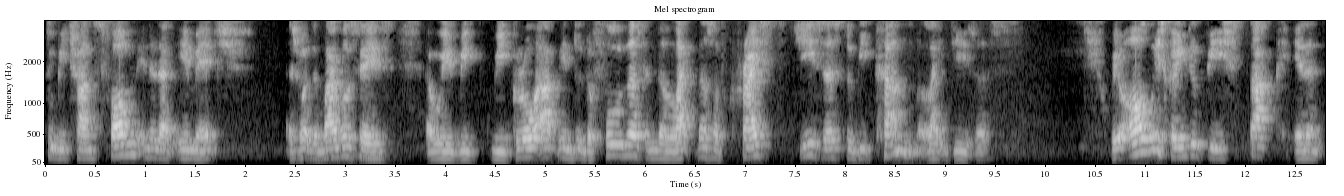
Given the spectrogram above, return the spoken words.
to be transformed into that image, as what the Bible says, and we, we, we grow up into the fullness and the likeness of Christ Jesus to become like Jesus. We're always going to be stuck in an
